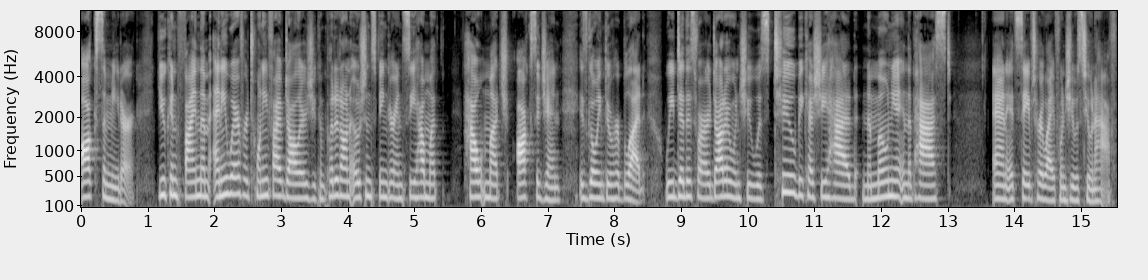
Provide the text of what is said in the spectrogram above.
oximeter. You can find them anywhere for $25. You can put it on Ocean's finger and see how much how much oxygen is going through her blood. We did this for our daughter when she was two because she had pneumonia in the past and it saved her life when she was two and a half.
